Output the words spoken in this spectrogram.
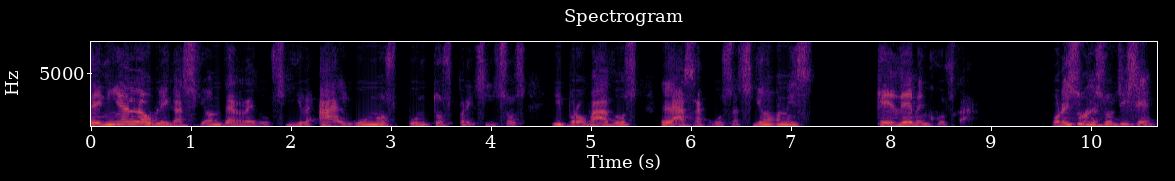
tenían la obligación de reducir a algunos puntos precisos y probados las acusaciones que deben juzgar. Por eso Jesús dice,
